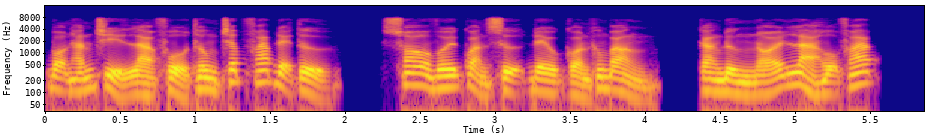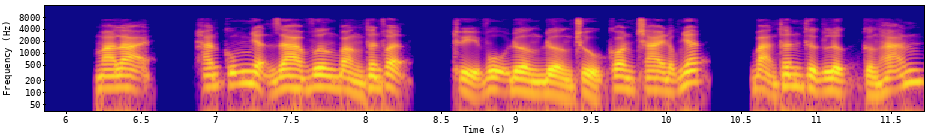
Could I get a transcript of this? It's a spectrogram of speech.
bọn hắn chỉ là phổ thông chấp pháp đệ tử, so với quản sự đều còn không bằng, càng đừng nói là hộ pháp. Mà lại, hắn cũng nhận ra vương bằng thân phận, thủy vụ đường đường chủ con trai độc nhất, bản thân thực lực cường hãn,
